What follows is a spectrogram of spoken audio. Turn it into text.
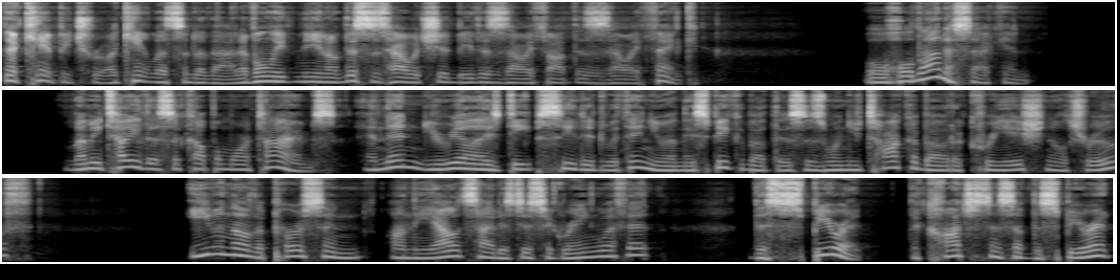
that can't be true. I can't listen to that. I've only, you know, this is how it should be. This is how I thought. This is how I think. Well, hold on a second. Let me tell you this a couple more times. And then you realize deep seated within you, and they speak about this, is when you talk about a creational truth, even though the person on the outside is disagreeing with it, the spirit, the consciousness of the spirit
